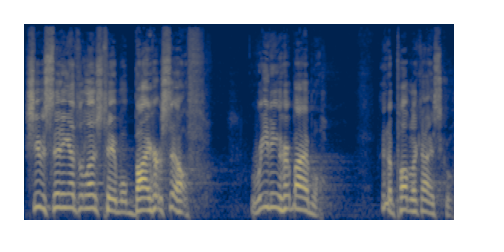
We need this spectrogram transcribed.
she was sitting at the lunch table by herself, reading her Bible in a public high school.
